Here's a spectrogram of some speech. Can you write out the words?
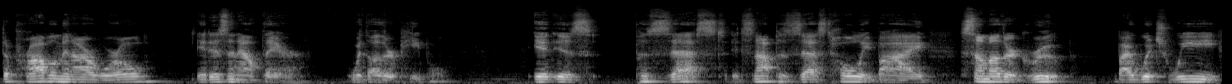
the problem in our world, it isn't out there with other people. It is possessed, it's not possessed wholly by some other group by which we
